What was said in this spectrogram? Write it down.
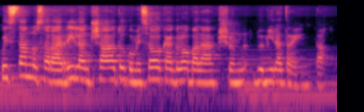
quest'anno sarà rilanciato come Soka Global Action 2030.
